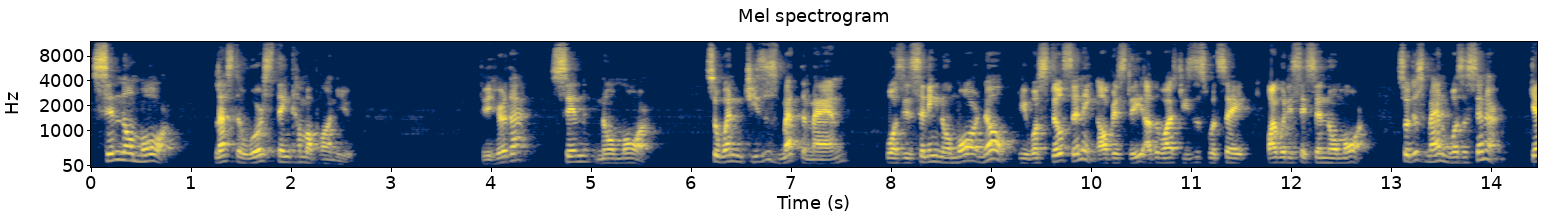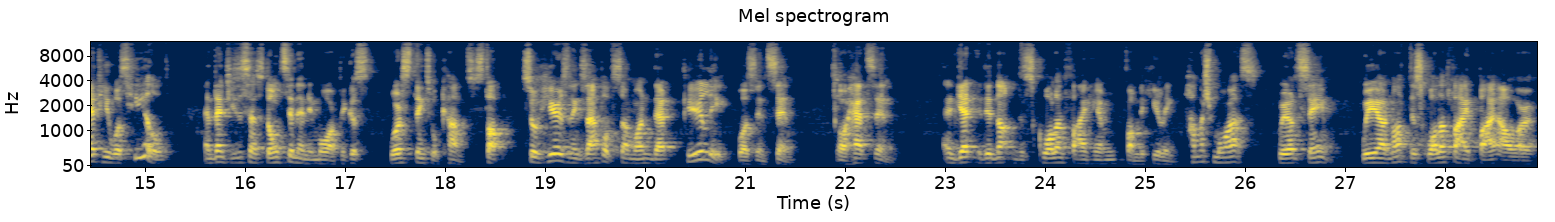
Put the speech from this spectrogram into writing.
Sin no more, lest the worst thing come upon you. Did you hear that? Sin no more. So when Jesus met the man, was he sinning no more? No, he was still sinning, obviously. Otherwise, Jesus would say, why would he say sin no more? So this man was a sinner, yet he was healed. And then Jesus says, don't sin anymore because worse things will come. So stop. So here's an example of someone that clearly was in sin or had sin. And yet it did not disqualify him from the healing. How much more us? We are the same. We are not disqualified by our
